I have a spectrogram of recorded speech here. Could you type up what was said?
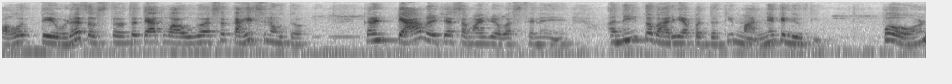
अहो तेवढंच असतं तर त्यात वावगं असं काहीच नव्हतं. कारण त्यावेळच्या समाज व्यवस्थेने अनेक भार्या पद्धती मान्य केली होती. पण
